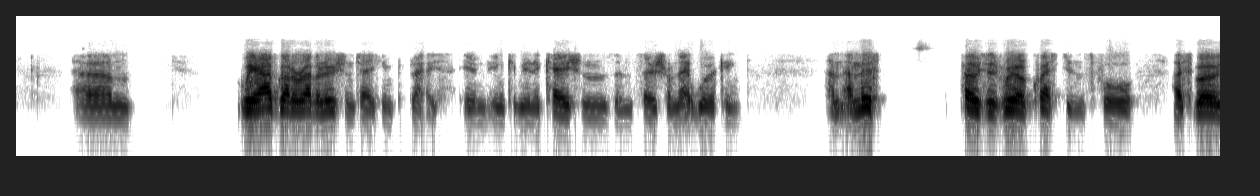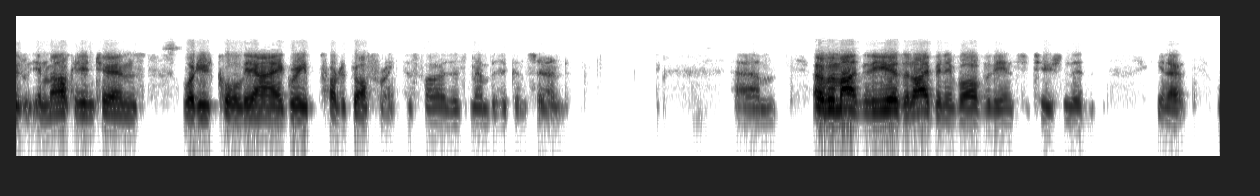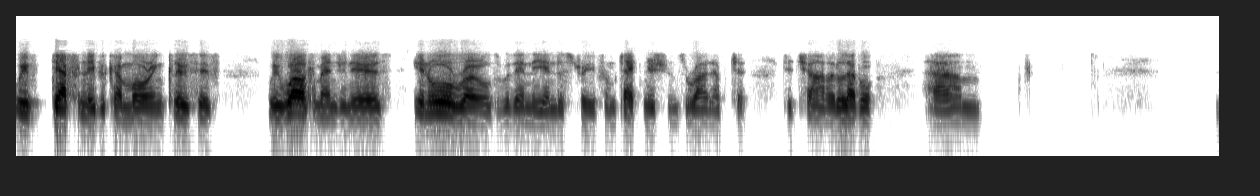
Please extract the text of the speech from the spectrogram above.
Um, we have got a revolution taking place in, in communications and social networking. And, and this poses real questions for, I suppose, in marketing terms, what you'd call the IAgrE product offering as far as its members are concerned. Um, over my, the years that I've been involved with the institution, that you know, we've definitely become more inclusive. We welcome engineers in all roles within the industry, from technicians right up to to charter level. Um,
